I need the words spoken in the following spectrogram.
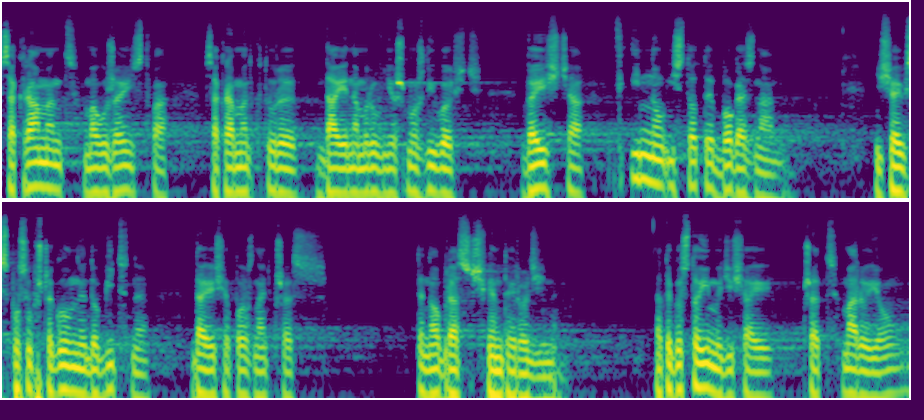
Sakrament małżeństwa, sakrament, który daje nam również możliwość wejścia w inną istotę Boga z nami. Dzisiaj w sposób szczególny, dobitny daje się poznać przez ten obraz świętej rodziny. Dlatego stoimy dzisiaj przed Maryją,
